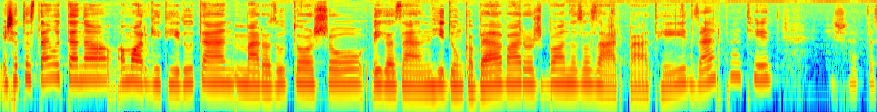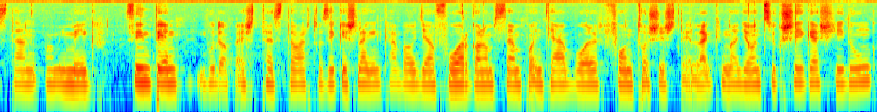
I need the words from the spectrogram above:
És hát aztán utána a Margit híd után már az utolsó igazán hídunk a belvárosban, az az Árpád híd. Az Árpád híd, és hát aztán, ami még szintén Budapesthez tartozik, és leginkább ugye a forgalom szempontjából fontos és tényleg nagyon szükséges hídunk,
